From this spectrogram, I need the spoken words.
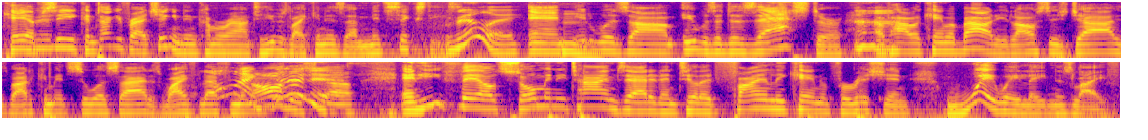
KFC, Kentucky Fried Chicken, didn't come around till he was like in his uh, mid 60s. Really? and it was um it was a disaster Uh-huh. of how it came about. He lost his job. He's about to commit suicide. His wife left Oh him, and my all this stuff. And he failed so many times at it until it finally came to fruition, way way late in his life.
